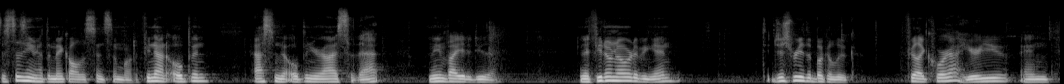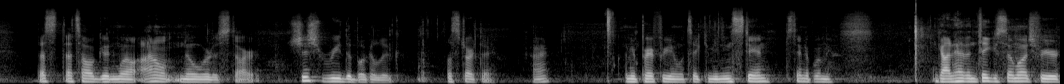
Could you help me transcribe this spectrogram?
this doesn't even have to make all the sense in the world. If you're not open, ask Him to open your eyes to that. Let me invite you to do that. And if you don't know where to begin, just read the book of Luke. If you're like, Corey, I hear you, and that's, that's all good and well. I don't know where to start. Just read the book of Luke. Let's start there? Let me pray for you, and we'll take communion. Stand, stand up with me. God in heaven, thank you so much for your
